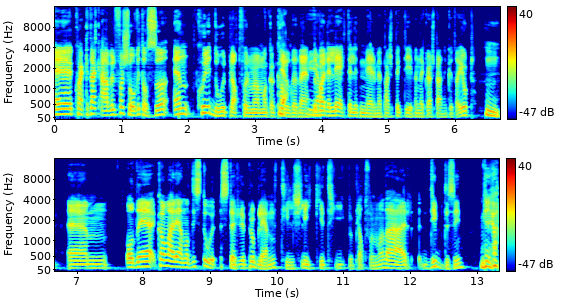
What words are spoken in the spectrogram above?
eh, Quack Attack er vel for så vidt også en korridorplattform, om man kan kalle det det. Det Ja. bare lekte litt mer med perspektiv enn det Crash Bandicoot har gjort. Mm. Um, og det kan være en av de store, større problemene til slike typer plattformer. Det er dybdesyn. Ja.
